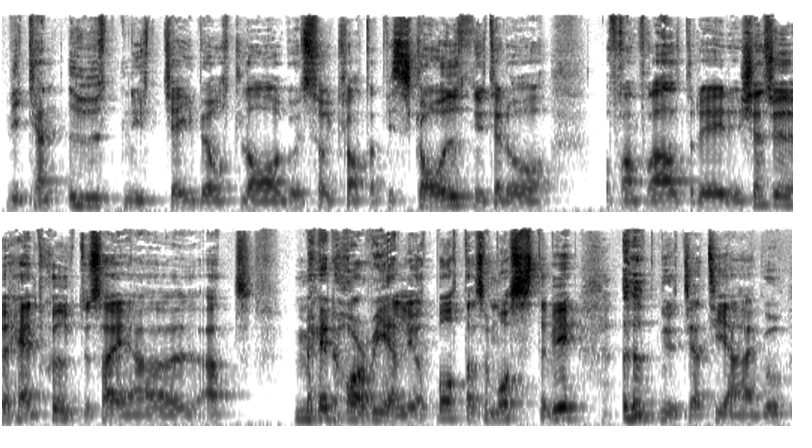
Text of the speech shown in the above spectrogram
vi kan utnyttja i vårt lag och så är det klart att vi ska utnyttja det. Och, och framförallt, och det, det känns ju helt sjukt att säga att med Harvey Elliot borta så måste vi utnyttja Thiago.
